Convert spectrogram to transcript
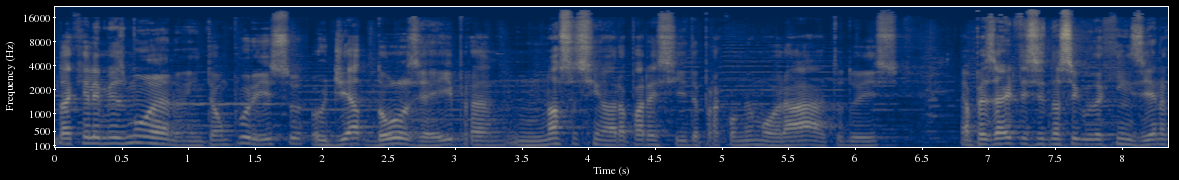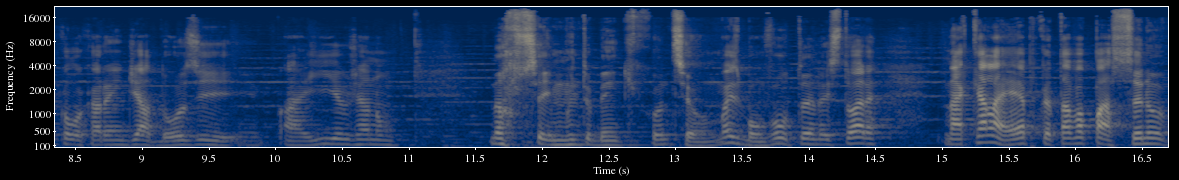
daquele mesmo ano. Então, por isso, o dia 12 aí para Nossa Senhora Aparecida para comemorar tudo isso. Apesar de ter sido na segunda quinzena, colocaram em dia 12, aí eu já não não sei muito bem o que aconteceu. Mas bom, voltando à história, naquela época estava passando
